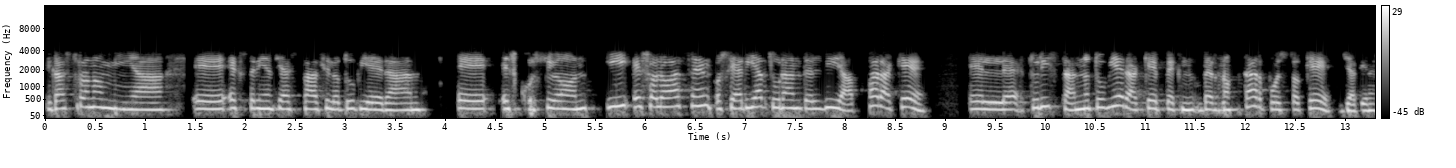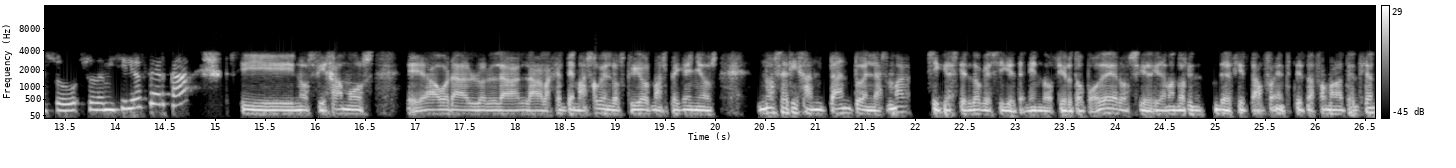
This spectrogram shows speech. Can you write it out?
gastronomía, experiencia spa si lo tuvieran, eh, excursión y eso lo hacen o se haría durante el día. ¿Para qué? el eh, turista no tuviera que pernoctar, puesto que ya tiene su, domicilio cerca. Si nos fijamos eh, ahora, la, gente más joven, los críos más pequeños, no se fijan tanto en las marcas. Sí que es cierto que sigue teniendo cierto poder o sigue llamando de cierta, en cierta forma la atención,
